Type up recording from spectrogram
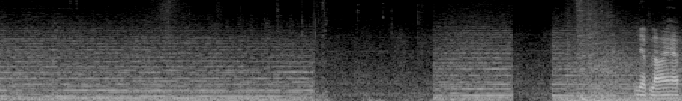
เรียบร้อยครับ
